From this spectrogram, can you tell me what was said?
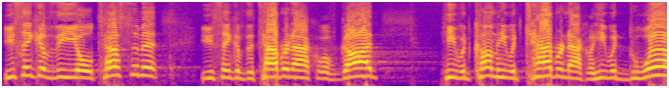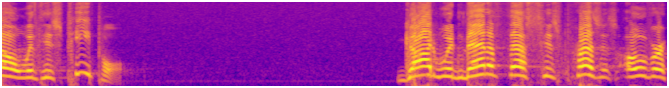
You think of the Old Testament, you think of the tabernacle of God he would come, he would tabernacle, he would dwell with his people. God would manifest his presence over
